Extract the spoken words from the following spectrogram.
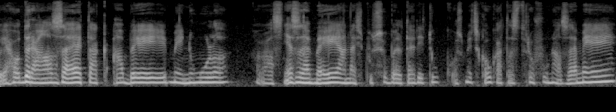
jeho dráze, tak aby minul vlastně Zemi a nespůsobil tedy tu kosmickou katastrofu na Zemi.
